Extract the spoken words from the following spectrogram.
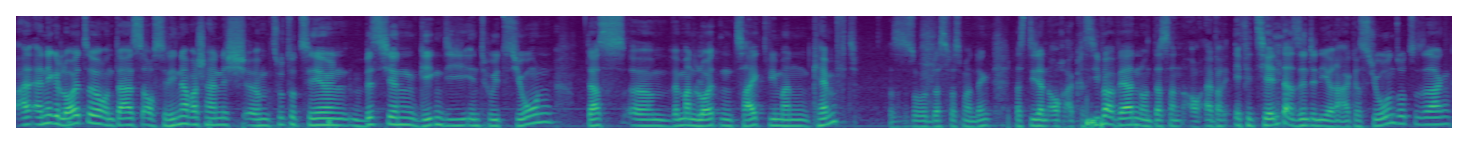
einige Leute und da ist auch Selina wahrscheinlich ähm, zuzuzählen, ein bisschen gegen die Intuition, dass ähm, wenn man Leuten zeigt, wie man kämpft, das ist so das, was man denkt, dass die dann auch aggressiver werden und dass dann auch einfach effizienter sind in ihrer Aggression sozusagen.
